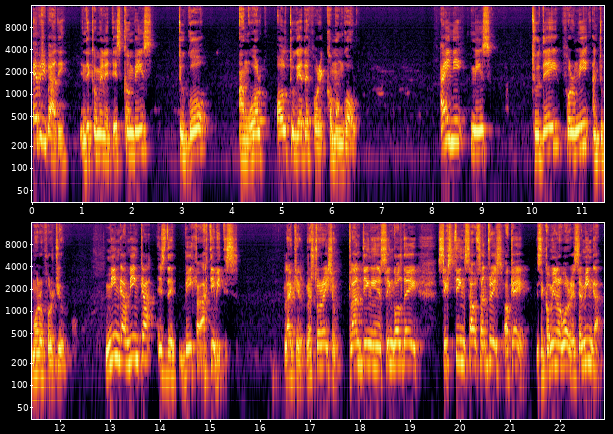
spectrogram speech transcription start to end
Everybody in the community is convinced to go and work all together for a common goal. Aini means today for me and tomorrow for you. Minga Minka is the big activities like restoration, planting in a single day 16,000 trees. Okay, it's a communal work, it's a minga.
